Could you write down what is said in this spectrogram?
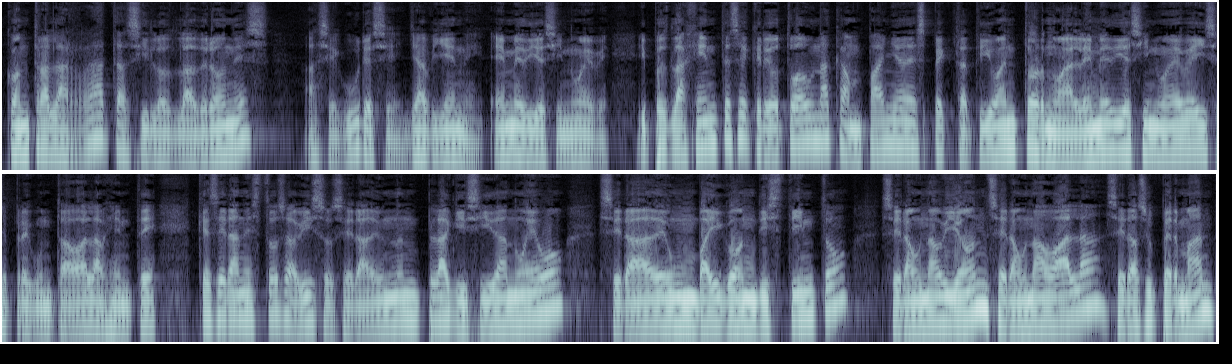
Contra las ratas y los ladrones, asegúrese, ya viene, M19. Y pues la gente se creó toda una campaña de expectativa en torno al M19 y se preguntaba a la gente qué serán estos avisos, ¿será de un plaguicida nuevo? ¿Será de un baigón distinto? ¿Será un avión? ¿Será una bala? ¿Será Superman?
